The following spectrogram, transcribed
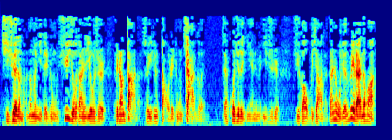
稀缺的嘛，那么你的这种需求但是又是非常大的，所以就导致这种价格。在过去的几年里面一直是居高不下的，但是我觉得未来的话，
